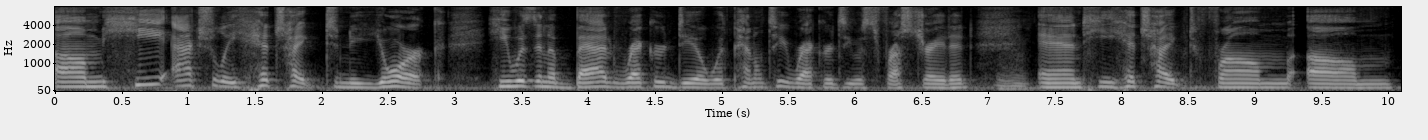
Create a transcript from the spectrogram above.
Um, he actually hitchhiked to New York. He was in a bad record deal with Penalty Records. He was frustrated, and he hitchhiked from um,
